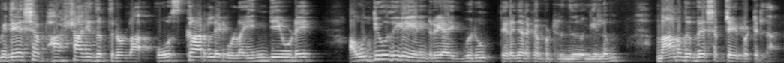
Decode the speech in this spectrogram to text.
വിദേശ ഭാഷാ ചിത്രത്തിനുള്ള ഓസ്കാറിലേക്കുള്ള ഇന്ത്യയുടെ ഔദ്യോഗിക എൻട്രിയായി ഗുരു തിരഞ്ഞെടുക്കപ്പെട്ടിരുന്നുവെങ്കിലും നാമനിർദ്ദേശം ചെയ്യപ്പെട്ടില്ല.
